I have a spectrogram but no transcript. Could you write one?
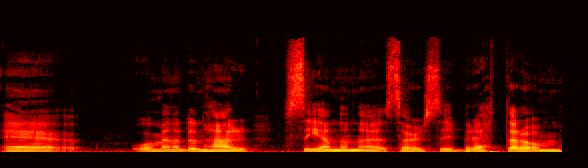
Eh, och jag menar den här scenen när Cersei berättar om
